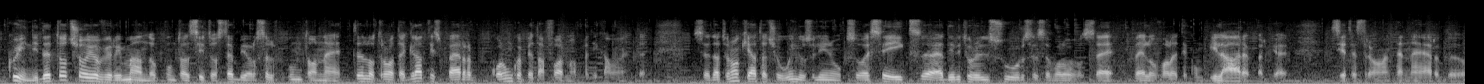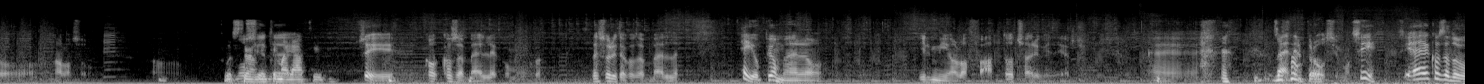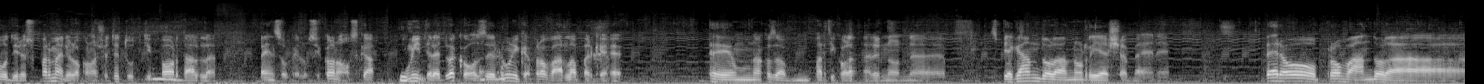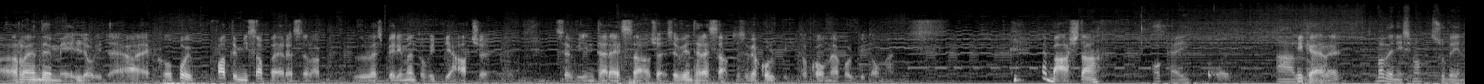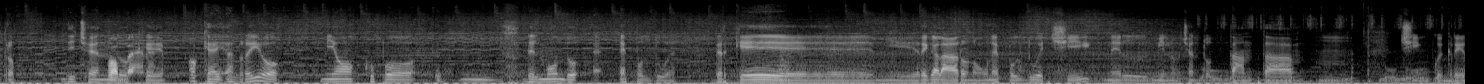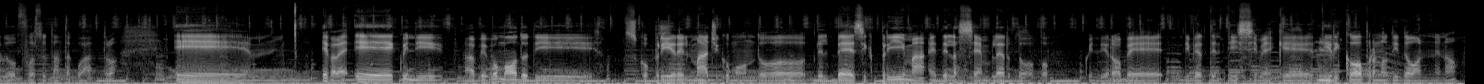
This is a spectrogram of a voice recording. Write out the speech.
Quindi, detto ciò, io vi rimando appunto al sito stabyourself.net, lo trovate gratis per qualunque piattaforma praticamente. Se date un'occhiata c'è Windows, Linux, OS X e addirittura il Source se, vo- se ve lo volete compilare perché siete estremamente nerd o non lo so. O estremamente malati. Sì, co- cose belle comunque. Le solite cose belle. E io più o meno il mio l'ho fatto, ciao, arrivederci. Eh... Beh, nel prossimo. Sì, sì eh, cosa dovevo dire? Super Mario lo conoscete tutti, Portal penso che lo si conosca. Unite le due cose, l'unica è provarla perché è una cosa particolare, non, eh, spiegandola non riesce bene. Però provandola rende meglio l'idea, ecco. Poi fatemi sapere se la, l'esperimento vi piace, se vi interessa, cioè se vi è interessato, se vi ha colpito, come ha colpito me. E basta. Ok. Allora, Michele? Va benissimo, subentro. Dicendo che... Ok, allora io mi occupo mm, del mondo Apple 2 perché mi regalarono un Apple 2C nel 1980 mm, 85 credo, forse 84 e, e vabbè, e quindi avevo modo di scoprire il magico mondo del Basic prima e dell'assembler dopo, quindi robe divertentissime che ti mm. ricoprono di donne, no?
